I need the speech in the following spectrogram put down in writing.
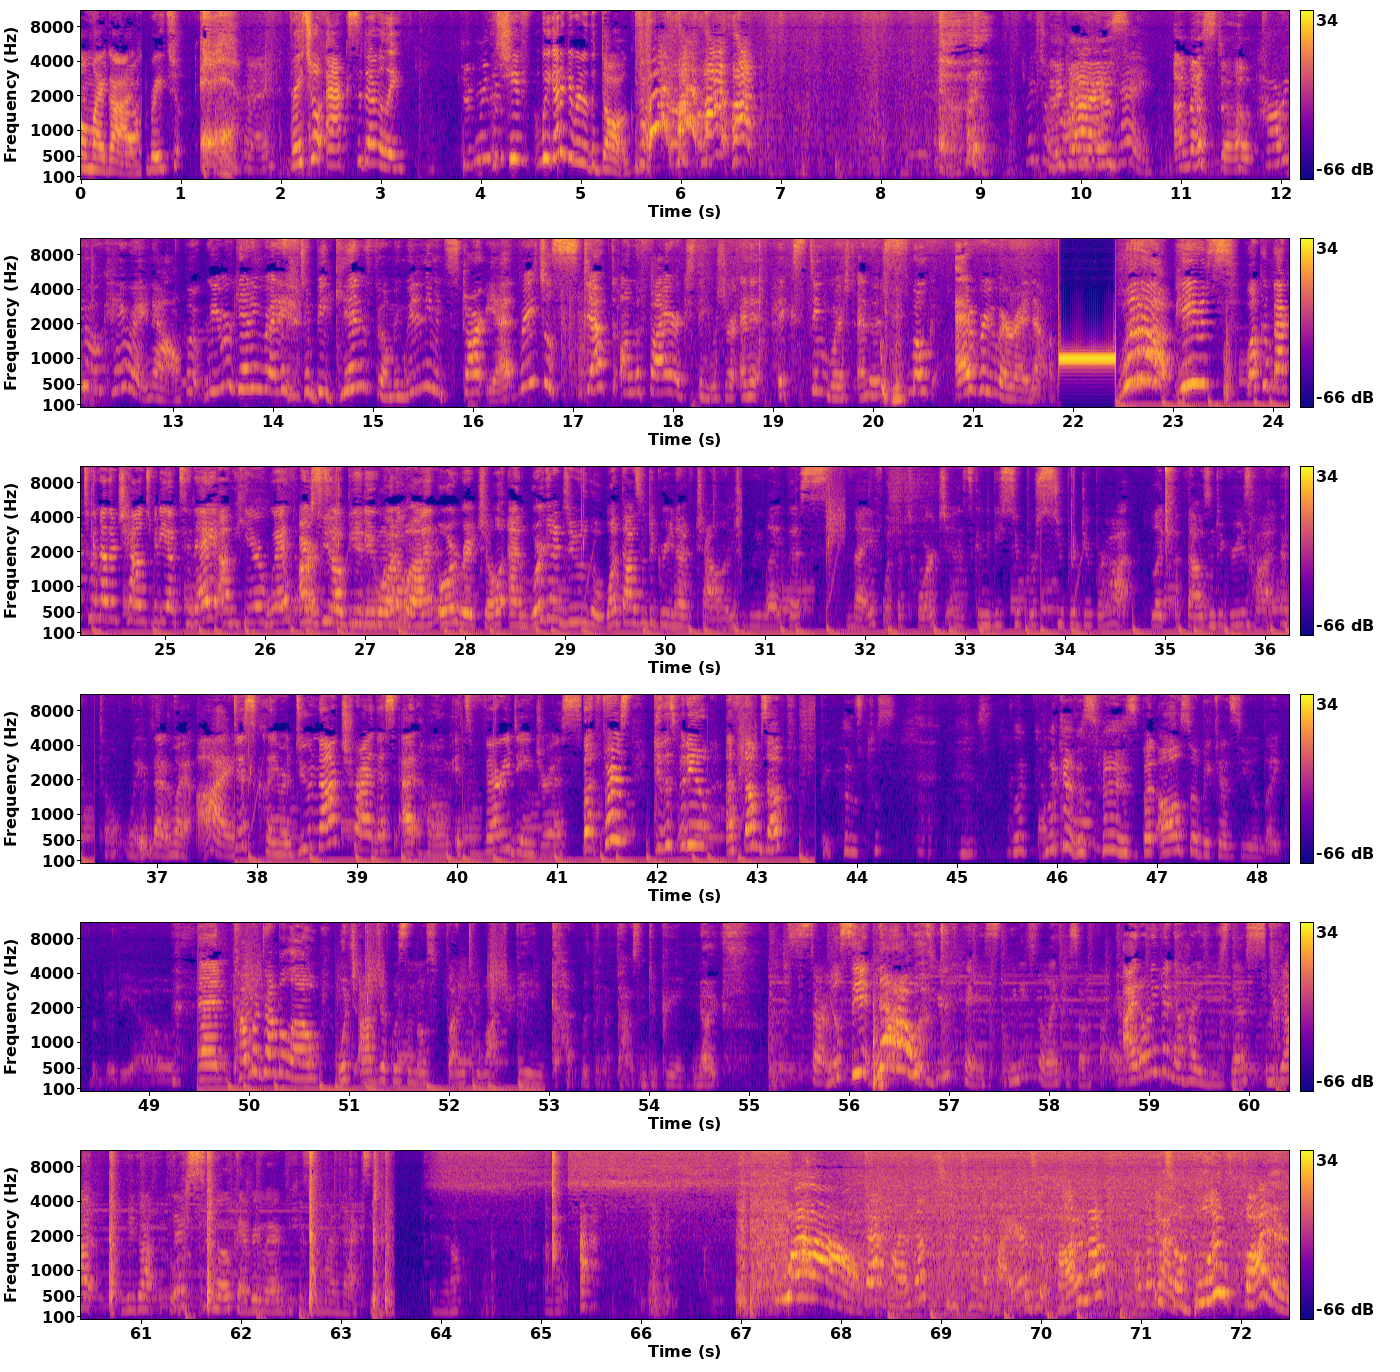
Oh my god. Rachel Okay. Rachel accidentally Give me the. she we gotta get rid of the dog. Rachel, Hey, how are you guys. okay? I messed up. How are you okay right now? But we were getting ready to begin filming. We didn't even start yet. Rachel stepped on the fire extinguisher and it extinguished and there's smoke everywhere right now. What up, peeps? Welcome back to another challenge video. Today I'm here with RCL Beauty 101 or Rachel, and we're gonna do the 1000 degree knife challenge. We light this knife with a torch and it's gonna be super, super duper hot. Like a thousand degrees hot. Don't wave that in my eye. Disclaimer, do not try this at home. It's very dangerous. But first, give this video a thumbs up because just look, look at his face. But also because you liked the video. And comment down below which object was the most fun to watch being cut with an 1000 degree knife. Let's Start You'll see it now! toothpaste. We need to light this on fire. I don't even know how to use this. We got, we got. There's smoke everywhere because we had an accident. Is it off? I Ah! Wow! Is that hot enough? Should we turn it higher? Is it hot enough? Oh my god! It's a blue fire!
